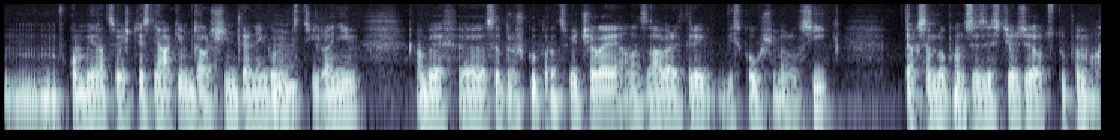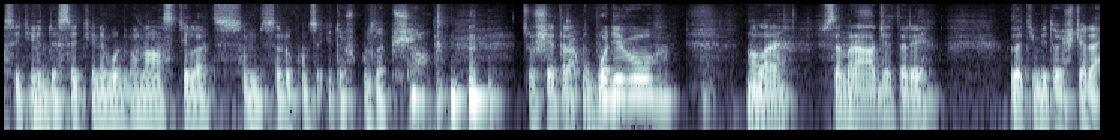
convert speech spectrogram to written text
mm, kombinaci ještě s nějakým dalším tréninkovým střílením, aby eh, se trošku procvičili a na závěr tedy vyzkoušíme losík. Tak jsem dokonce zjistil, že odstupem asi těch 10 nebo 12 let jsem se dokonce i trošku zlepšil. Což je teda u podivu, ale jsem rád, že tedy zatím mi to ještě jde.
